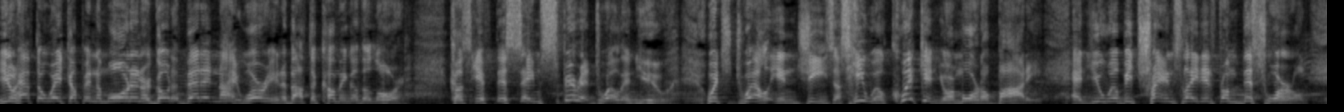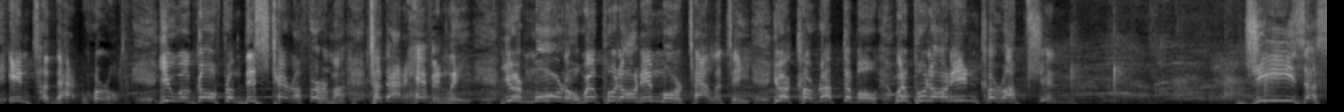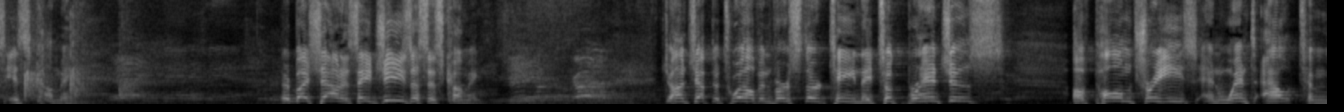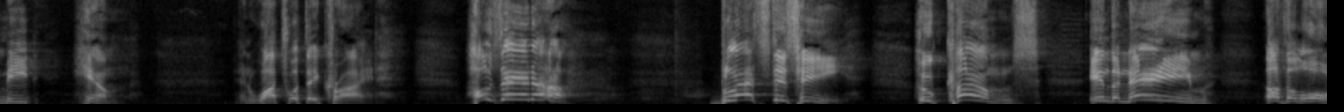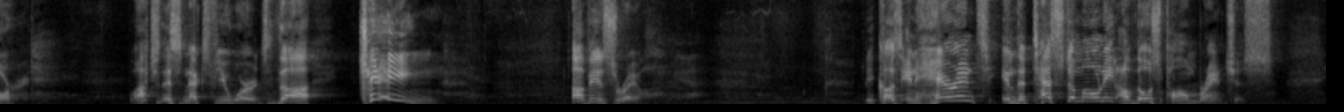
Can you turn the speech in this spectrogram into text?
You don't have to wake up in the morning or go to bed at night worrying about the coming of the Lord. Because if this same Spirit dwell in you, which dwell in Jesus, He will quicken your mortal body and you will be translated from this world into that world. You will go from this terra firma to that heavenly. Your mortal will put on immortality. Your corruptible will put on incorruption. Jesus is coming. Everybody shout and say, Jesus is coming. John chapter 12 and verse 13, they took branches of palm trees and went out to meet him. And watch what they cried Hosanna! Blessed is he who comes in the name of the Lord. Watch this next few words the King of Israel. Because inherent in the testimony of those palm branches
